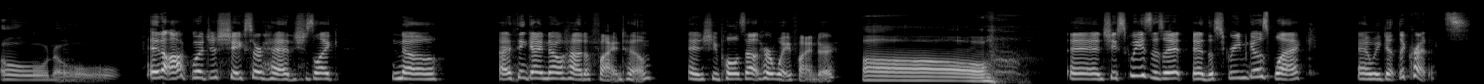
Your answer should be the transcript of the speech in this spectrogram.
Oh no. And Aqua just shakes her head. She's like, "No, I think I know how to find him." And she pulls out her wayfinder. Oh. and she squeezes it, and the screen goes black, and we get the credits.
